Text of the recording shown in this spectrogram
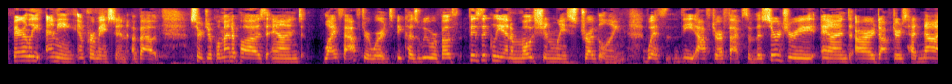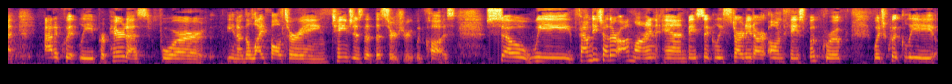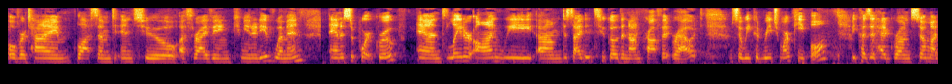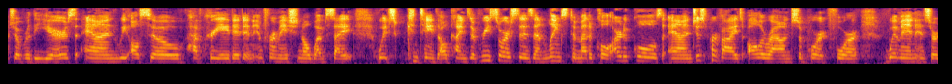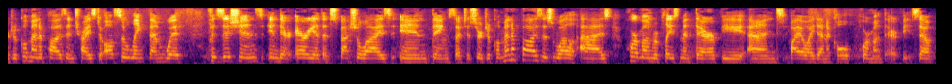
barely any information about surgical menopause and life afterwards because we were both physically and emotionally struggling with the after effects of the surgery and our doctors had not adequately prepared us for you know the life altering changes that the surgery would cause. So we found each other online and basically started our own facebook group which quickly over time blossomed into a thriving community of women and a support group and later on, we um, decided to go the nonprofit route so we could reach more people because it had grown so much over the years. And we also have created an informational website which contains all kinds of resources and links to medical articles and just provides all around support for women in surgical menopause and tries to also link them with physicians in their area that specialize in things such as surgical menopause, as well as hormone replacement therapy and bioidentical hormone therapy. So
